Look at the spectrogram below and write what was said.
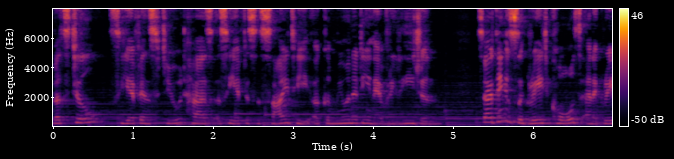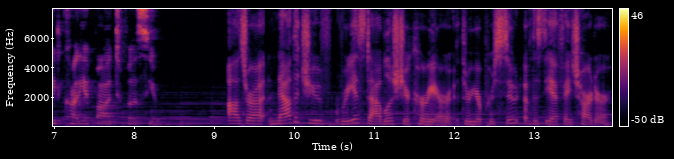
But still, CF Institute has a CFA society, a community in every region so I think it's a great course and a great career path to pursue. Azra, now that you've reestablished your career through your pursuit of the CFA charter,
